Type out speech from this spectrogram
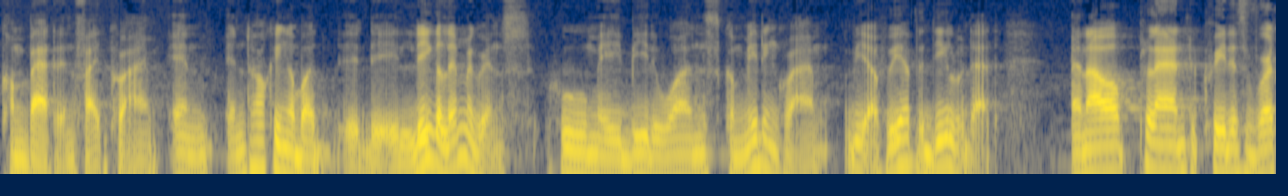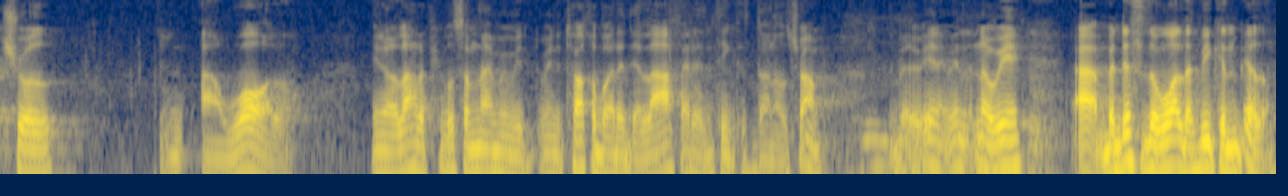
combat and fight crime. And in talking about the illegal immigrants who may be the ones committing crime, we have, we have to deal with that. And our plan to create this virtual uh, wall you know, a lot of people sometimes when we, when we talk about it, they laugh at it and think it's Donald Trump. But we, we, no, we, uh, but this is the wall that we can build.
